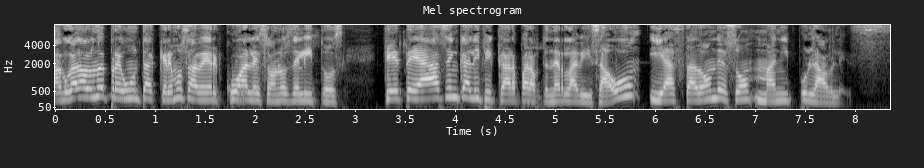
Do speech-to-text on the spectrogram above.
Abogado, hablando de preguntas, queremos saber cuáles son los delitos que te hacen calificar para obtener la visa U y hasta dónde son manipulables.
